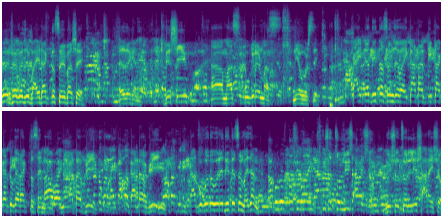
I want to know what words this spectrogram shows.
দেড়শো কেজি ভাই ডাকতেছে ওই পাশে। এই দেখেন দেশি মাছ পুকুরের মাছ নিয়ে বসছে। কাইটা দিতেছেন যে ভাই কাটার কি টাকা টুকা রাখতেছেন? কাটা ফ্রি কাটা ফ্রি তারপর কত করে দিতেছেন ভাইজান দুশো চল্লিশ আড়াইশো। দুইশো চল্লিশ আড়াইশো।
